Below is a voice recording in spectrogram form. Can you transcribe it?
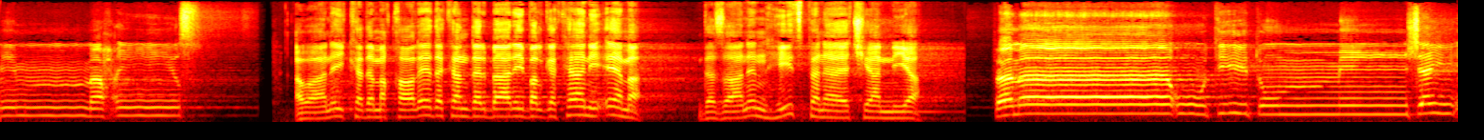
من محيص. ئەوانەی کە دەمەقالێ دەکەن دەربارەی بەڵگەکانی ئێمە دەزانن هیچ پەنایەکیان نییە فما أوتيتم من شيء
